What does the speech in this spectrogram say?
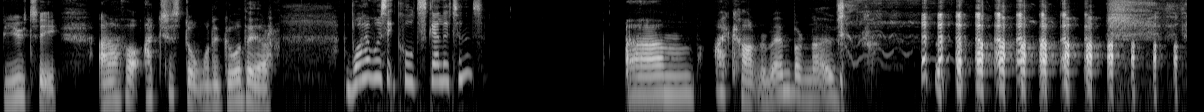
beauty. And I thought, I just don't want to go there. Why was it called Skeletons? Um, I can't remember now.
